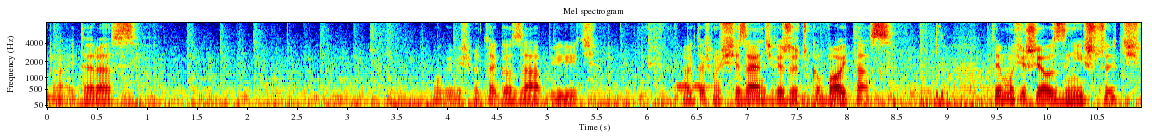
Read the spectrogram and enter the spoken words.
Dobra, i teraz... Moglibyśmy tego zabić. Ale ktoś musi się zająć wieżyczką. Wojtas. Ty musisz ją zniszczyć.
